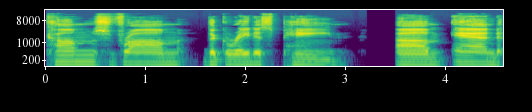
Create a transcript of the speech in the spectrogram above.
comes from the greatest pain. Um, and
